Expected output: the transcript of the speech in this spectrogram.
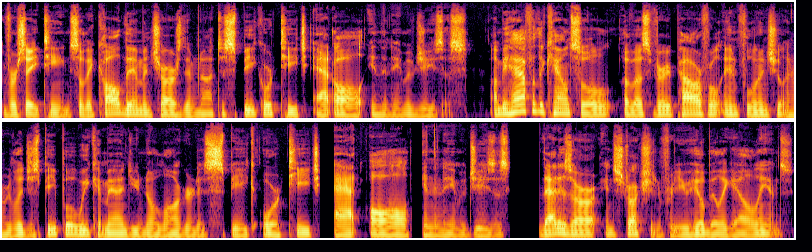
Verse 18 So they called them and charged them not to speak or teach at all in the name of Jesus. On behalf of the council of us very powerful, influential, and religious people, we command you no longer to speak or teach at all in the name of Jesus. That is our instruction for you hillbilly Galileans.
